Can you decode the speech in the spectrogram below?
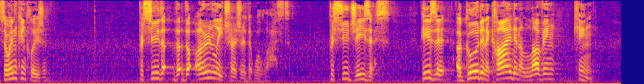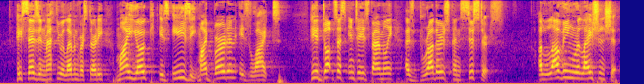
So, in conclusion, pursue the, the, the, only treasure that will last. Pursue Jesus. He is a, a good and a kind and a loving king. He says in Matthew 11, verse 30, My yoke is easy, my burden is light. He adopts us into his family as brothers and sisters, a loving relationship.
